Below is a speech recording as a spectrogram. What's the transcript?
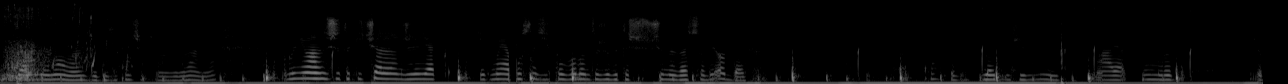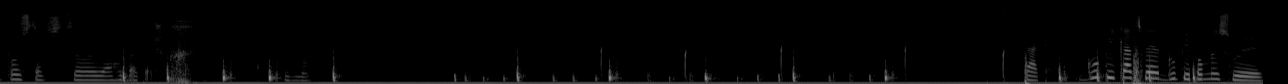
Idealny moment, żeby zakończyć to nagrywanie. Ogólnie mam jeszcze taki challenge, jak, jak moja postać jest pod wodą, to żeby też wstrzymywać sobie oddech. Źle brzmi. No a jak umrę, że postać, to ja chyba też. Jedno. Tak. Głupi Kacper, głupie pomysły.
